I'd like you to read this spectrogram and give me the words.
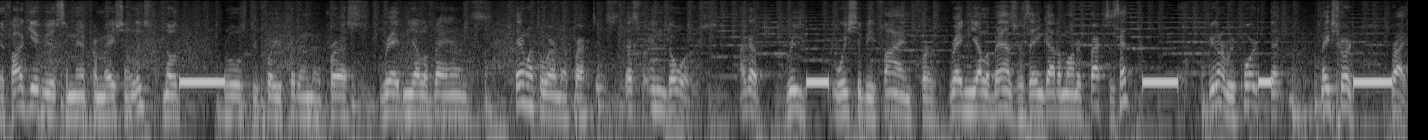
if I give you some information, at least know the rules before you put it in the press. Red and yellow bands, they don't have to wear them at practice. That's for indoors. I got to read. We should be fined for red and yellow bands because they ain't got them on their practice. If you're going to report that, make sure it's right.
